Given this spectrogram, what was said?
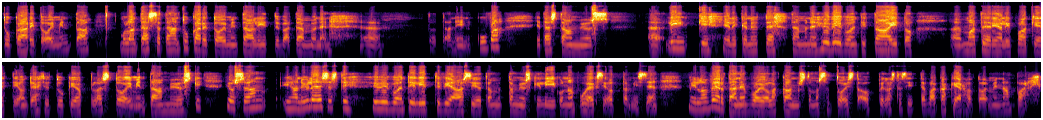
tukaritoimintaa. Mulla on tässä tähän tukaritoimintaan liittyvä tämmöinen äh, tota niin, kuva, ja tästä on myös linkki, eli nyt tämmöinen hyvinvointitaito materiaalipaketti on tehty tukioppilastoimintaan myöskin, jossa on ihan yleisesti hyvinvointiin liittyviä asioita, mutta myöskin liikunnan puheeksi ottamiseen, milloin vertainen voi olla kannustamassa toista oppilasta sitten vaikka kerhotoiminnan pariin.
